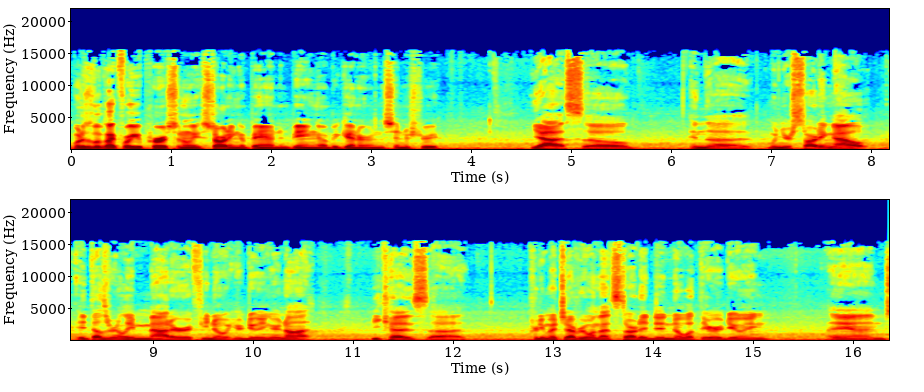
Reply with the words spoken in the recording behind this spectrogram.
What does it look like for you personally starting a band and being a beginner in this industry? Yeah so in the when you're starting out it doesn't really matter if you know what you're doing or not because uh, pretty much everyone that started didn't know what they were doing and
